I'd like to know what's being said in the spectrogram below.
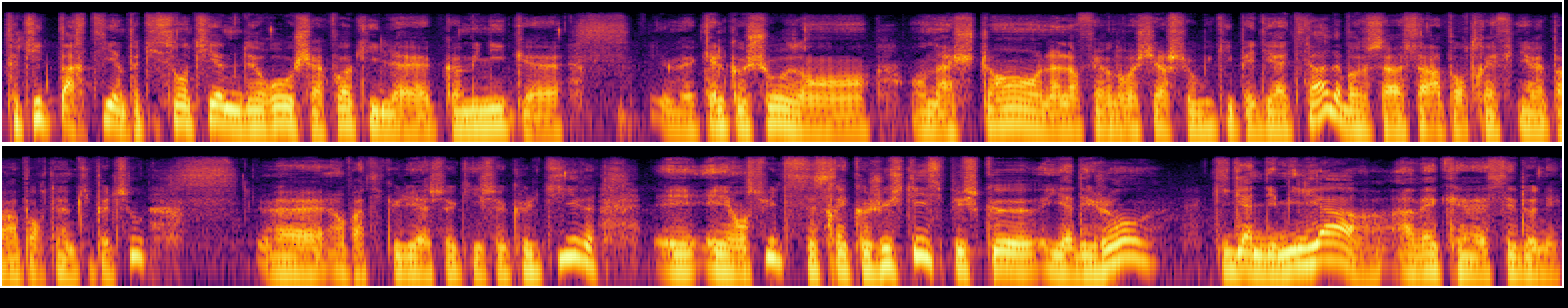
petite partie, un petit centième d'euro chaque fois qu'il communique quelque chose en, en, achetant, en allant faire une recherche sur Wikipédia, etc. D'abord, ça, ça rapporterait, finirait par rapporter un petit peu de sous. Euh, en particulier à ceux qui se cultivent. Et, et ensuite, ce serait que justice, puisqu'il y a des gens qui gagnent des milliards avec euh, ces données.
